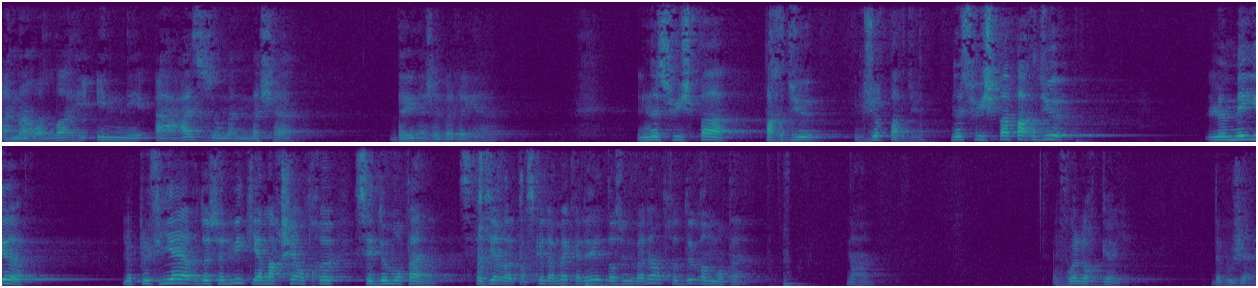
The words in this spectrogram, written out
Wallahi inni a'azzu man masha bayna Ne suis-je pas, par Dieu, il jure par Dieu, Ne suis-je pas par Dieu le meilleur, le plus fier de celui qui a marché entre ces deux montagnes? C'est-à-dire parce que la Mecque, elle est dans une vallée entre deux grandes montagnes. On voit l'orgueil d'Abu Jahl.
